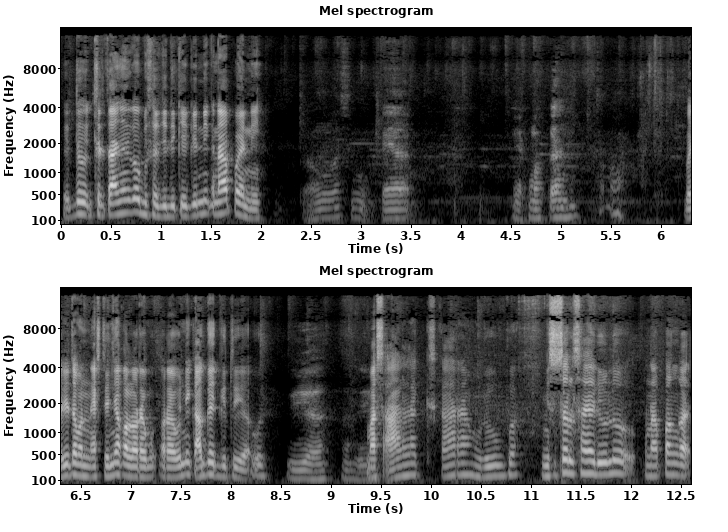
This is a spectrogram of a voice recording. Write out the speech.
Itu ceritanya kok bisa jadi kayak gini kenapa nih? kamu masih kayak banyak makan Berarti teman SD-nya kalau reu- reuni kaget gitu ya. Wih, iya. Mas Alex sekarang berubah. Nyesel saya dulu kenapa nggak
